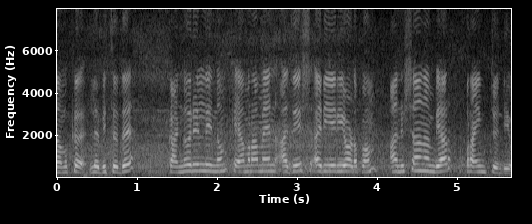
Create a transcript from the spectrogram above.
നമുക്ക് ലഭിച്ചത്. കണ്ണൂരിൽ നിന്നും ക്യാമറാമാൻ അജേഷ് അരിയേരിയോടൊപ്പം അനുഷ നമ്പ്യാർ പ്രൈം ട്വന്റി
